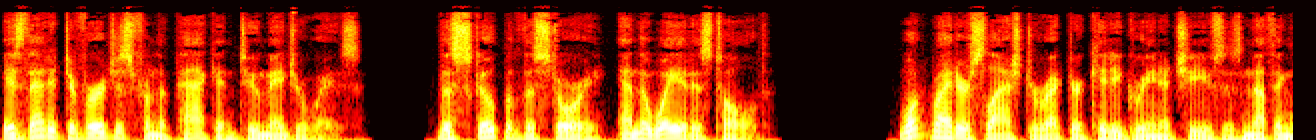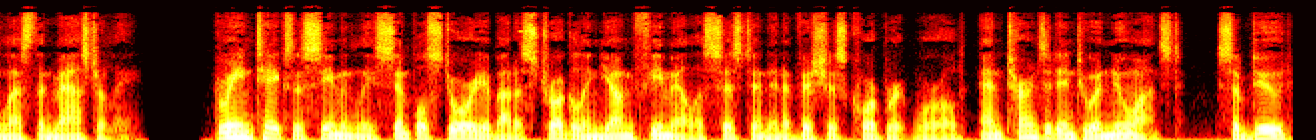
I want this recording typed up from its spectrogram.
is that it diverges from the pack in two major ways the scope of the story and the way it is told. What writer slash director Kitty Green achieves is nothing less than masterly. Green takes a seemingly simple story about a struggling young female assistant in a vicious corporate world and turns it into a nuanced, subdued,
